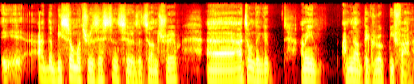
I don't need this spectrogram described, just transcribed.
there'd be so much resistance to it. It's untrue. Uh, I don't think it. I mean, I'm not a big rugby fan,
